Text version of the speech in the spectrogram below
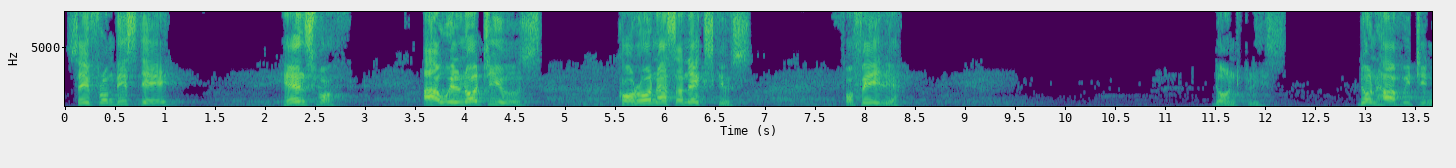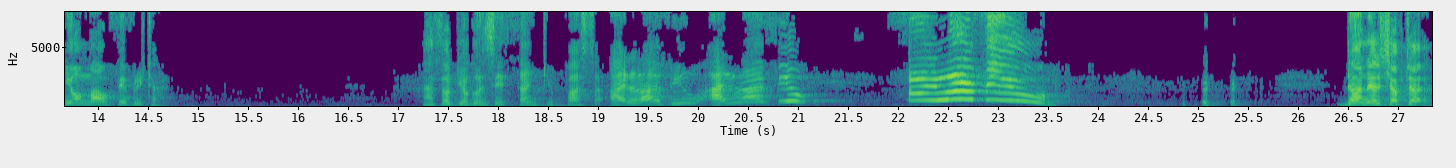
Say, from this day, henceforth, I will not use Corona as an excuse for failure. Don't, please. Don't have it in your mouth every time. I thought you were going to say, Thank you, Pastor. I love you. I love you. I love you. Daniel chapter,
